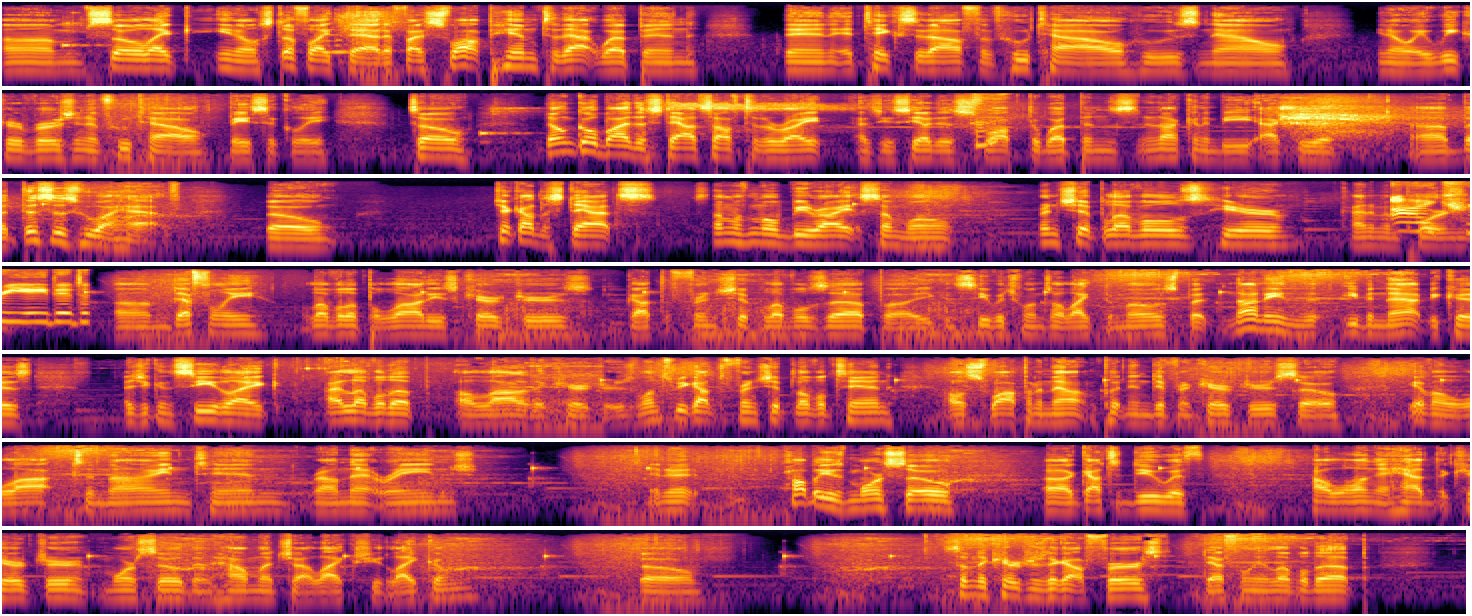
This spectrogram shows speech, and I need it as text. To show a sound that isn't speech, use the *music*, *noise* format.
Um, so like, you know, stuff like that. If I swap him to that weapon, then it takes it off of Hu Tao, who's now, you know, a weaker version of Hu Tao, basically. So don't go by the stats off to the right. As you see, I just swapped the weapons. They're not going to be accurate. Uh, but this is who I have. So check out the stats. Some of them will be right, some won't. Friendship levels here, kind of I important. created Um, definitely leveled up a lot of these characters. Got the friendship levels up. Uh, you can see which ones I like the most, but not even even that because, as you can see, like I leveled up a lot of the characters. Once we got the friendship level 10, I was swapping them out and putting in different characters. So you have a lot to 9, 10, around that range, and it probably is more so uh, got to do with how long I had the character, more so than how much I actually like them. So some of the characters I got first definitely leveled up.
